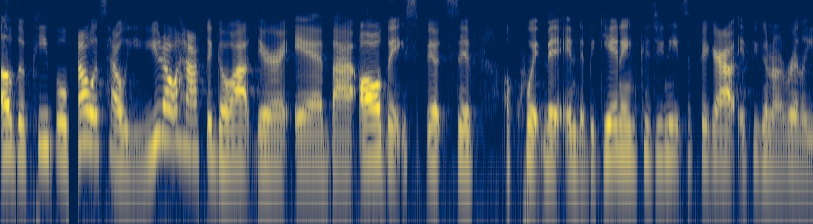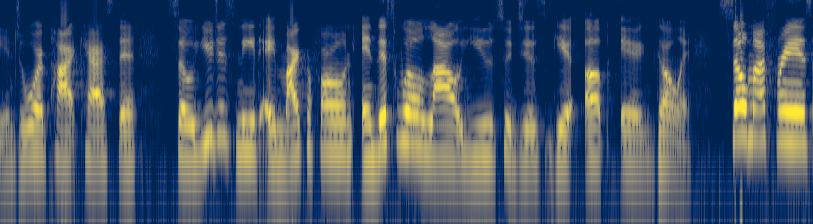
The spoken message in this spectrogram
other people. I will tell you, you don't have to go out there and buy all the expensive equipment in the beginning because you need to figure out if you're going to really enjoy podcasting. So you just need a microphone, and this will allow you to just get up and going. So, my friends,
